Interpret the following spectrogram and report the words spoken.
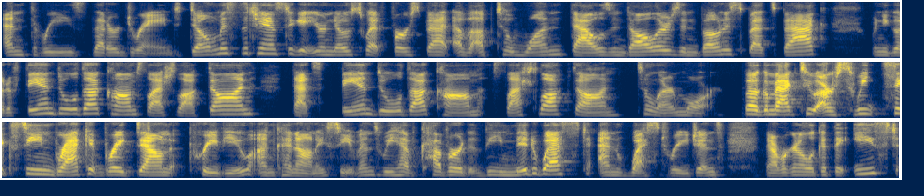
and threes that are drained. Don't miss the chance to get your no sweat first bet of up to $1,000 in bonus bets back when you go to fanduel.com slash locked on. That's fanduel.com slash locked on to learn more. Welcome back to our Sweet 16 bracket breakdown preview. I'm Kainani Stevens. We have covered the Midwest and West regions. Now we're going to look at the East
